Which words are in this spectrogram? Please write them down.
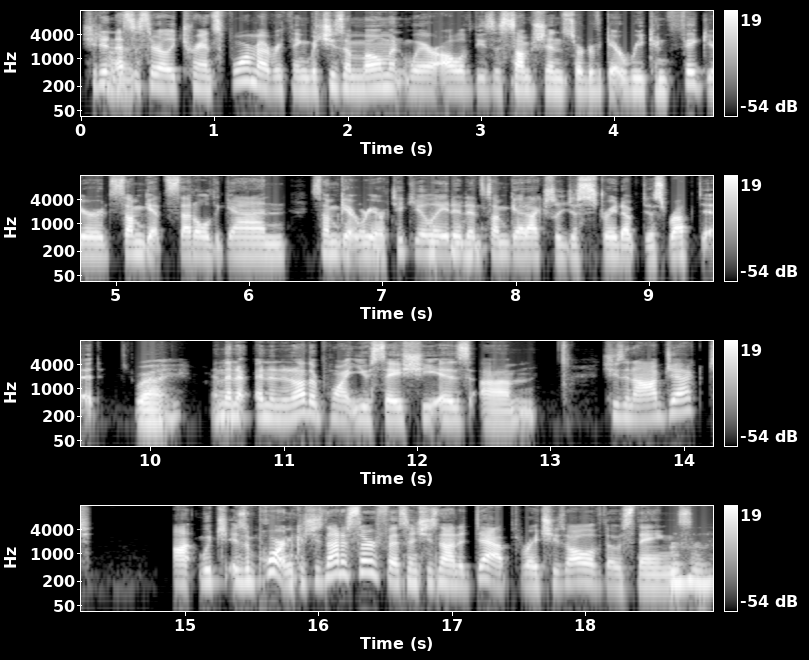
she didn't right. necessarily transform everything but she's a moment where all of these assumptions sort of get reconfigured. Some get settled again some get rearticulated mm-hmm. and some get actually just straight up disrupted. Right. And then and at another point you say she is um she's an object uh, which is important because she's not a surface and she's not a depth right? She's all of those things. Mm-hmm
